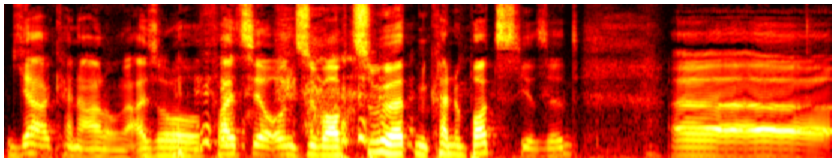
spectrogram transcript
Ja, keine Ahnung. Also, falls ihr uns überhaupt zuhört und keine Bots hier sind, äh,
